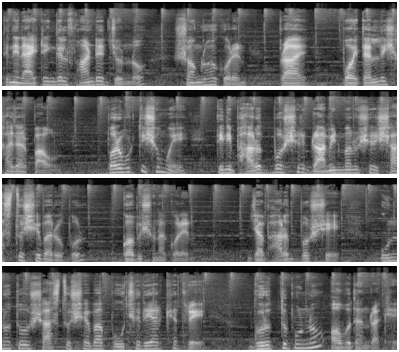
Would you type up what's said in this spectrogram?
তিনি নাইটেঙ্গেল ফান্ডের জন্য সংগ্রহ করেন প্রায় পঁয়তাল্লিশ হাজার পাউন্ড। পরবর্তী সময়ে তিনি ভারতবর্ষের গ্রামীণ মানুষের স্বাস্থ্যসেবার উপর গবেষণা করেন, যা ভারতবর্ষে উন্নত স্বাস্থ্যসেবা পৌঁছে দেওয়ার ক্ষেত্রে গুরুত্বপূর্ণ অবদান রাখে।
